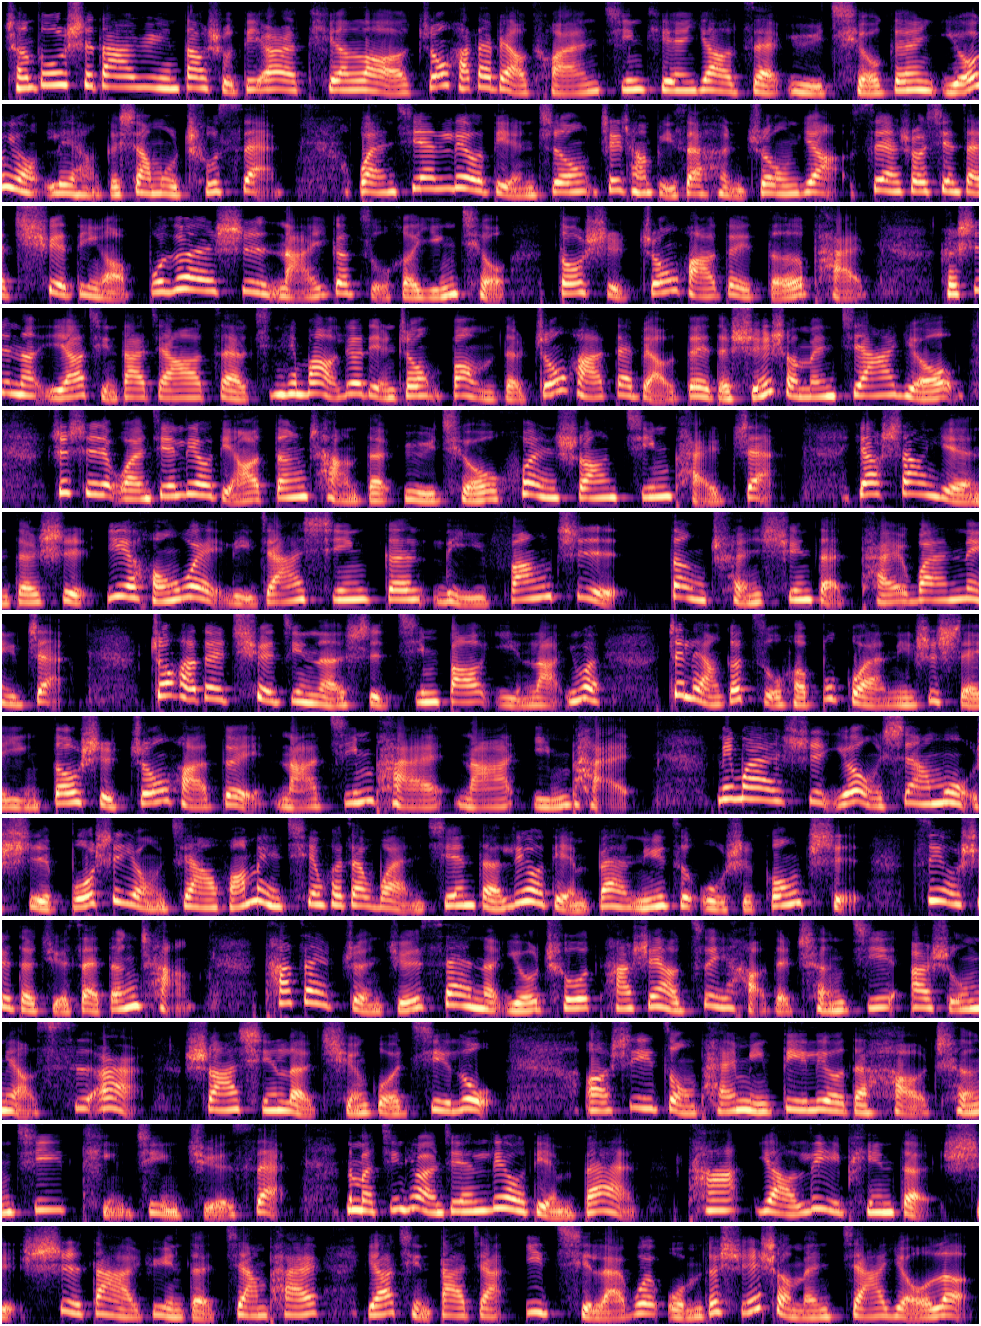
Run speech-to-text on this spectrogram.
成都市大运倒数第二天了，中华代表团今天要在羽球跟游泳两个项目出赛。晚间六点钟，这场比赛很重要。虽然说现在确定哦，不论是哪一个组合赢球，都是中华队得牌。可是呢，也要请大家在今天傍晚六点钟帮我们的中华代表队的选手们加油。这是晚间六点要登场的羽球混双金牌战，要上演的是叶红卫、李嘉欣跟李方智。邓淳勋的台湾内战，中华队确定呢是金包银了，因为这两个组合不管你是谁赢，都是中华队拿金牌拿银牌。另外是游泳项目，是博士泳将黄美倩会在晚间的六点半女子五十公尺自由式的决赛登场。她在准决赛呢游出她生涯最好的成绩二十五秒四二，刷新了全国纪录，哦，是以总排名第六的好成绩挺进决赛。那么今天晚间六点半，他要。要力拼的是世大运的奖牌，邀请大家一起来为我们的选手们加油了。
